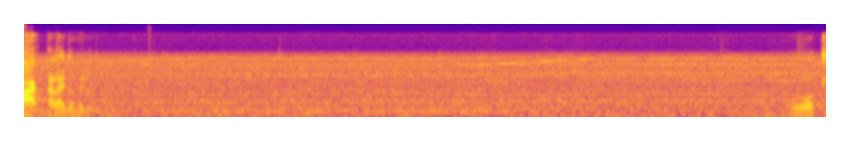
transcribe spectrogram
ตักอะไรก็ไม่รู้โอเค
